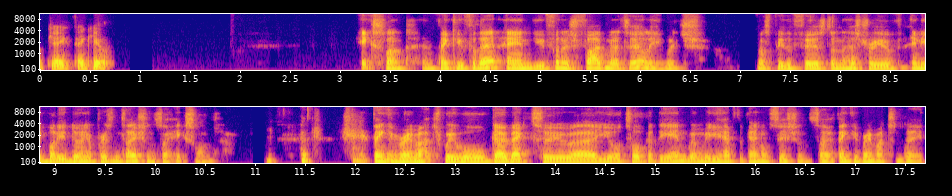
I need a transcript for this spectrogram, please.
Okay, thank you. Excellent, and thank you for that. And you finished five minutes early, which must be the first in the history of anybody doing a presentation, so excellent. thank you very much. We will go back to uh, your talk at the end when we have the panel session, so thank you very much indeed.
